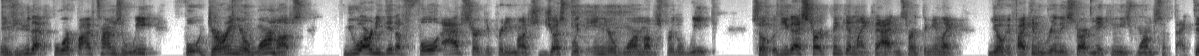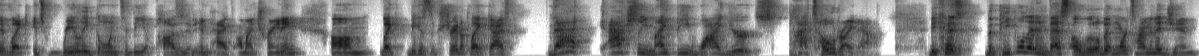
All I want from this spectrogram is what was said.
And if you do that four or five times a week for during your warmups, you already did a full ab circuit pretty much just within your warm-ups for the week. So if you guys start thinking like that and start thinking like, yo, if I can really start making these warm-ups effective, like it's really going to be a positive impact on my training. Um, like because straight up, like guys, that actually might be why you're plateaued right now. Because the people that invest a little bit more time in the gym,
